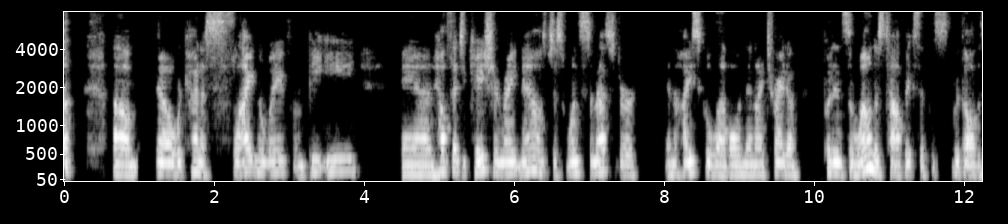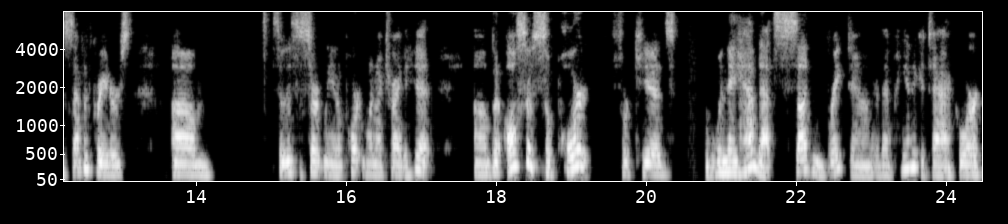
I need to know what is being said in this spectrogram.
um, we're kind of sliding away from PE and health education right now is just one semester in the high school level. And then I try to put in some wellness topics at this, with all the seventh graders. Um, so this is certainly an important one I try to hit. Um, but also support for kids when they have that sudden breakdown or that panic attack or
